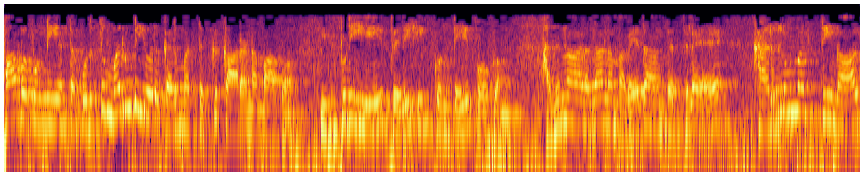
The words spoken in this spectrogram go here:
பாப புண்ணியத்தை கொடுத்து மறுபடியும் ஒரு கர்மத்துக்கு காரணமாகும். இப்படியே பெருகி கொண்டே போகும். அதனாலதான் நம்ம வேதாந்தத்துல கர்மத்தினால்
